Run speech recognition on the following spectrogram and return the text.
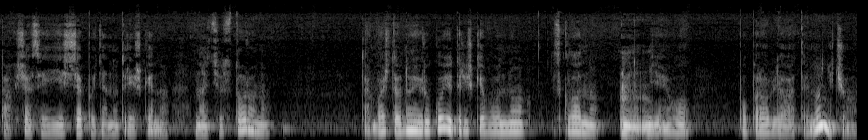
Так, зараз я її ще потягну трішки на, на цю сторону. Так, бачите, одною рукою трішки воно складно його поправляти. Ну, нічого.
